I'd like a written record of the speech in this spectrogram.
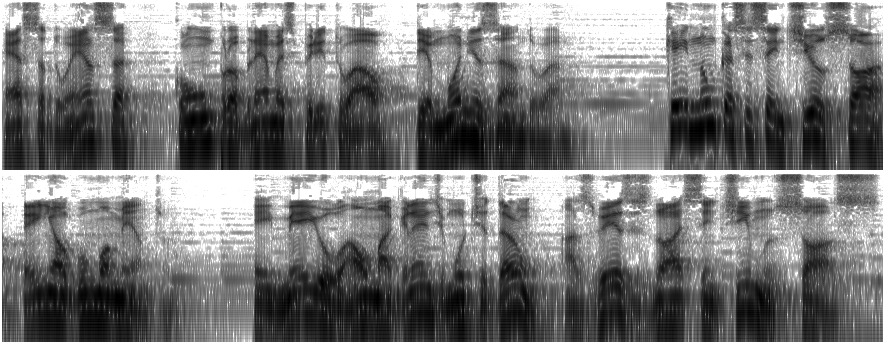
essa doença com um problema espiritual, demonizando-a. Quem nunca se sentiu só em algum momento? Em meio a uma grande multidão, às vezes nós sentimos sós.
